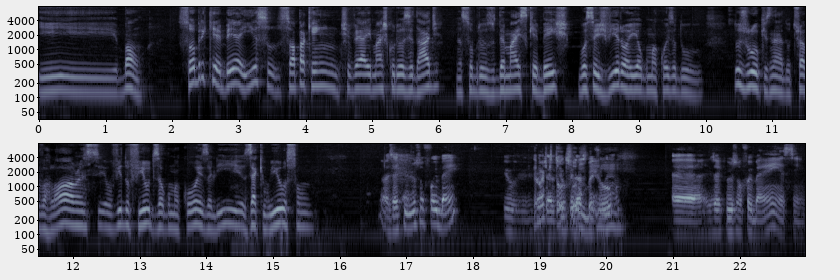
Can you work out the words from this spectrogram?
E, bom, sobre QB é isso. Só pra quem tiver aí mais curiosidade né, sobre os demais QBs, vocês viram aí alguma coisa do, dos rookies, né? Do Trevor Lawrence, eu vi do Fields alguma coisa ali, Zach Wilson. Não, Zach Wilson foi bem. Eu, Eu acho que todos um foram do bem, jogo. né? É, Zach Wilson foi bem, assim.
